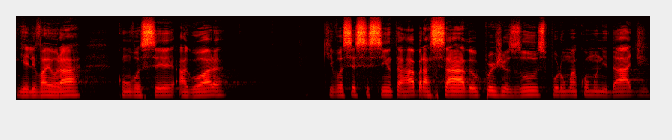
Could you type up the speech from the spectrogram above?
e ele vai orar com você agora. Que você se sinta abraçado por Jesus, por uma comunidade,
